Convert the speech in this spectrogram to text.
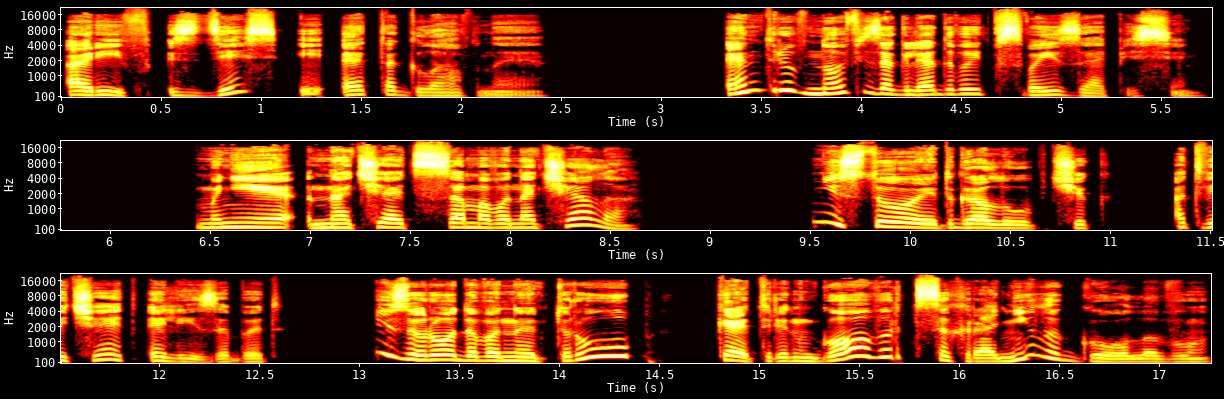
Ариф здесь, и это главное. Эндрю вновь заглядывает в свои записи. «Мне начать с самого начала?» «Не стоит, голубчик», — отвечает Элизабет. «Изуродованный труп, Кэтрин Говард сохранила голову.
